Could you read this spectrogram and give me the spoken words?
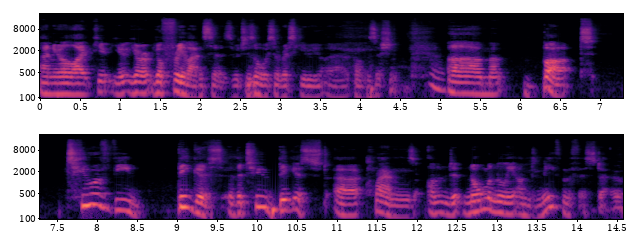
and you're like you, you, you're you're freelancers, which is always a risky uh, proposition. Um, but two of the biggest, the two biggest uh, clans under nominally underneath Mephisto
